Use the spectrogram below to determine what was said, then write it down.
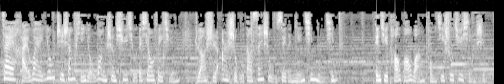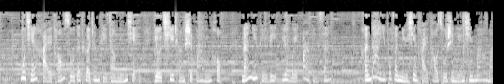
在海外优质商品有旺盛需求的消费群，主要是二十五到三十五岁的年轻母亲。根据淘宝网统计数据显示，目前海淘族的特征比较明显，有七成是八零后，男女比例约为二比三。很大一部分女性海淘族是年轻妈妈，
